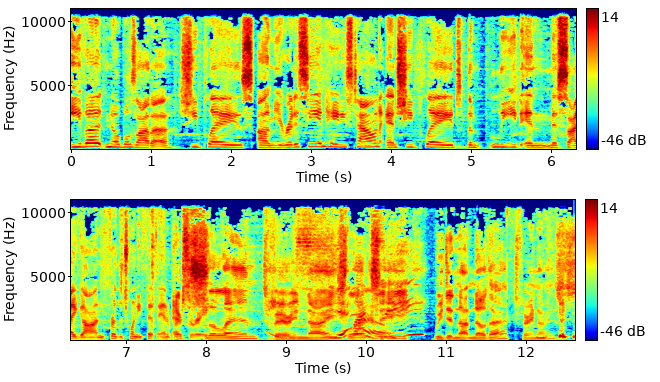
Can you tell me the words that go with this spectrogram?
Eva Noblezada. She plays um, Eurydice in Hadestown, and she played the lead in Miss Saigon for the 25th anniversary. Excellent. Very nice, Yeah. Lexi. We did not know that. Very nice.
